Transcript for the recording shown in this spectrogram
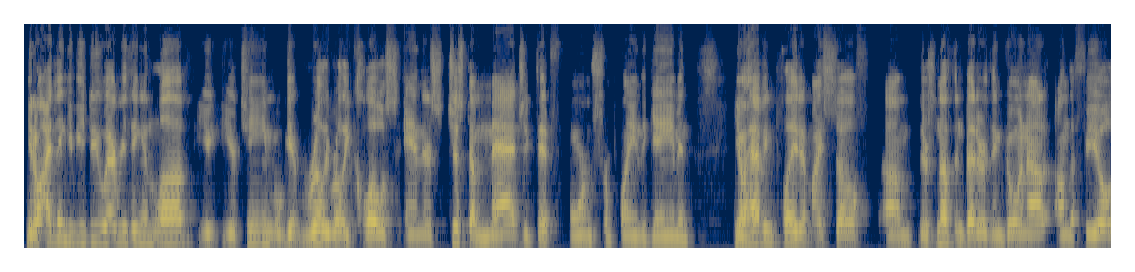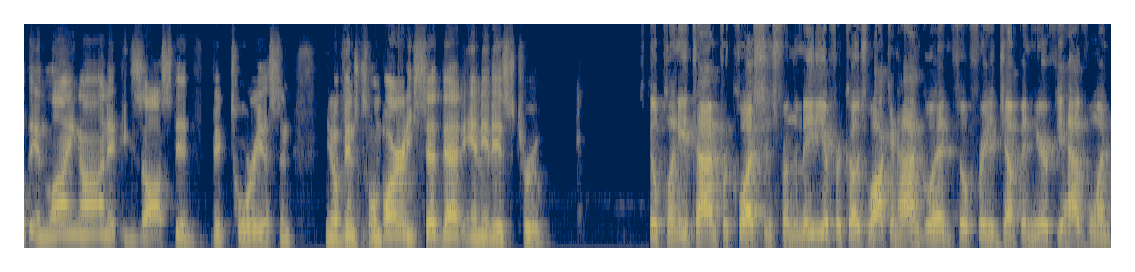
you know I think if you do everything in love, you, your team will get really, really close. And there's just a magic that forms from playing the game. And you know, having played it myself, um, there's nothing better than going out on the field and lying on it, exhausted, victorious. And you know, Vince Lombardi said that, and it is true. Still plenty of time for questions from the media for Coach Wachenheim. Go ahead and feel free to jump in here if you have one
